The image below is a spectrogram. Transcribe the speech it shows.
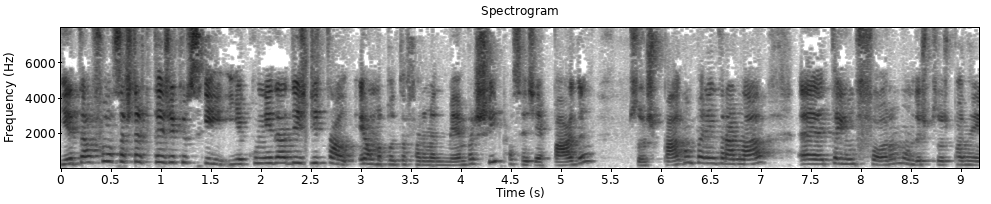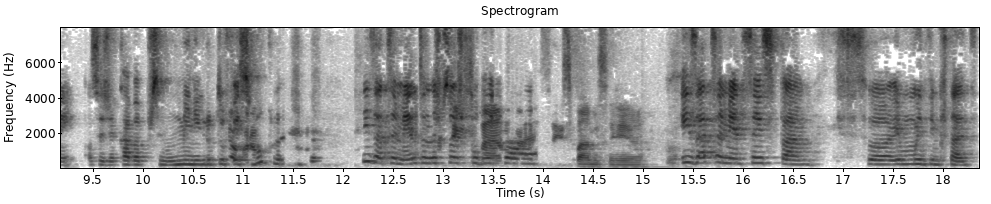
E então foi essa estratégia que eu segui. E a comunidade digital é uma plataforma de membership, ou seja, é paga pessoas pagam para entrar lá, uh, tem um fórum onde as pessoas podem, ou seja, acaba por ser um mini grupo do Facebook, é? Exatamente, onde as pessoas sem publicam. Spam, sem spam, sem. Exatamente, sem spam. Isso é muito importante.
